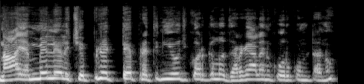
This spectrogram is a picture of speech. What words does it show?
నా ఎమ్మెల్యేలు చెప్పినట్టే ప్రతి నియోజకవర్గంలో జరగాలని కోరుకుంటాను.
